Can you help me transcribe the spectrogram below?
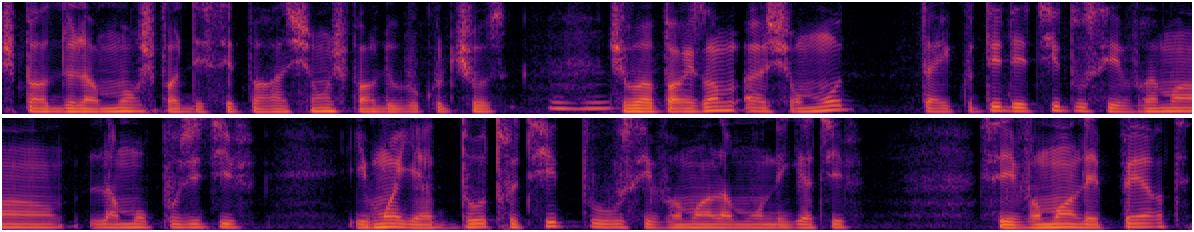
je parle de la mort, je parle des séparations, je parle de beaucoup de choses. Mhm. Tu vois, par exemple, euh, sur Maud, tu as écouté des titres où c'est vraiment l'amour positif. Et moi, il y a d'autres titres où c'est vraiment l'amour négatif. C'est vraiment les pertes,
